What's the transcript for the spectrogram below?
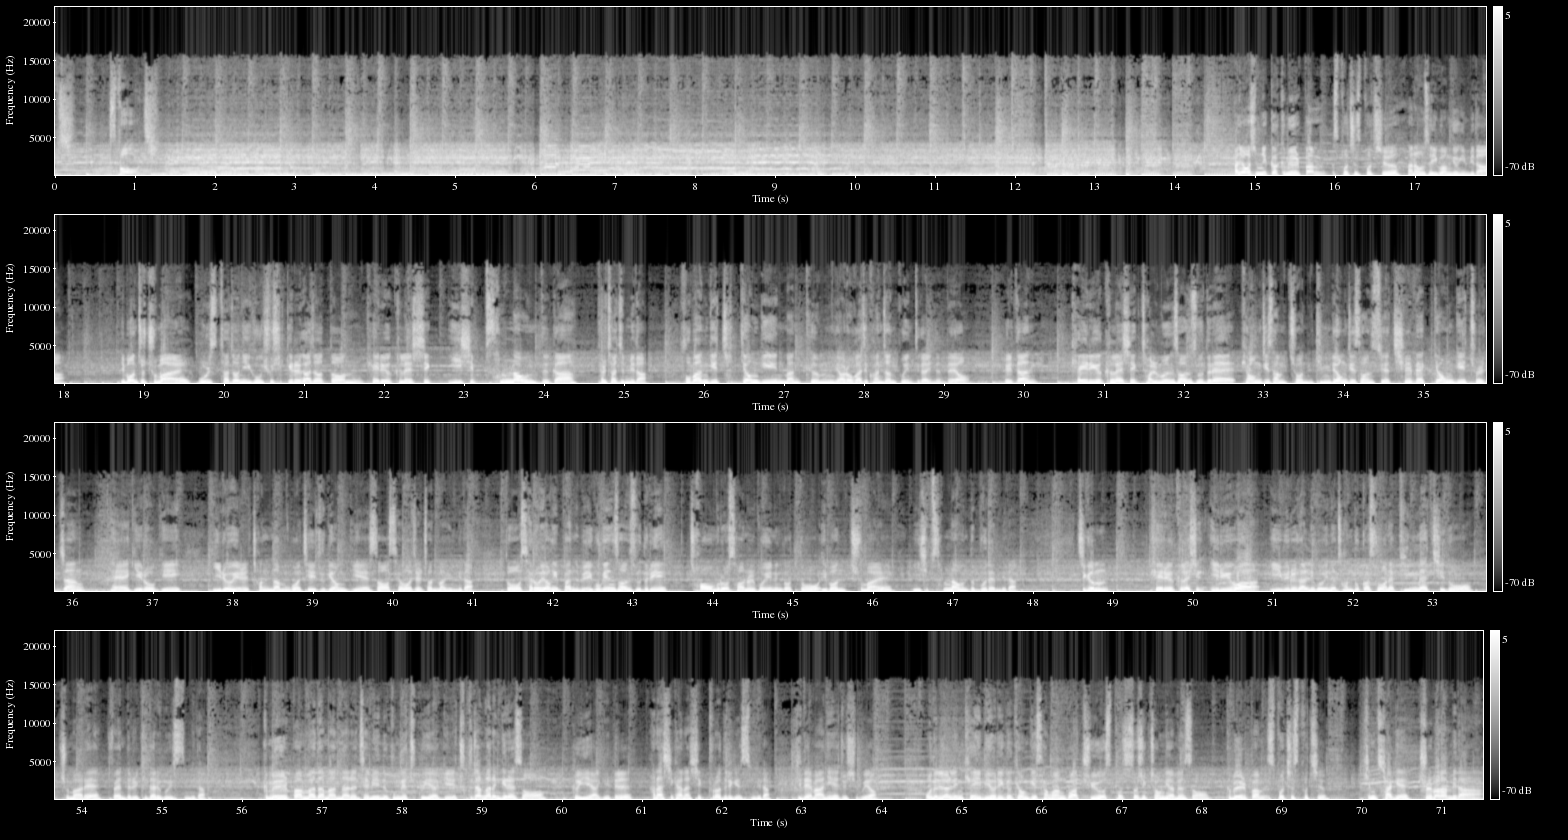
스포츠. 스포츠. 안녕하십니까. 금요일 밤 스포츠 스포츠 아나운서 이광용입니다. 이번 주 주말 올스타전 이후 휴식기를 가졌던 K리그 클래식 23라운드가 펼쳐집니다. 후반기 첫 경기인 만큼 여러 가지 관전 포인트가 있는데요. 일단 K리그 클래식 젊은 선수들의 병지 삼촌 김병지 선수의 700경기 출장 대기록이 일요일 전남과 제주 경기에서 세워질 전망입니다. 또 새로 영입한 외국인 선수들이 처음으로 선을 보이는 것도 이번 주말 23라운드 무대입니다. 지금 K리그 클래식 1위와 2위를 달리고 있는 전북과 수원의 빅매치도 주말에 팬들을 기다리고 있습니다. 금요일 밤마다 만나는 재미있는 국내 축구 이야기 축구장 가는 길에서 그 이야기들 하나씩 하나씩 풀어드리겠습니다. 기대 많이 해주시고요. 오늘 열린 KBO 리그 경기 상황과 주요 스포츠 소식 정리하면서 금요일 밤 스포츠 스포츠 힘차게 출발합니다.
